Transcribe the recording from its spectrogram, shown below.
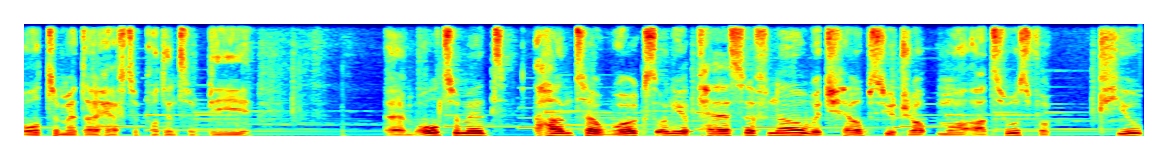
Ultimate I have to put into B. Um, Ultimate Hunter works on your passive now, which helps you drop more R2s. For Q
